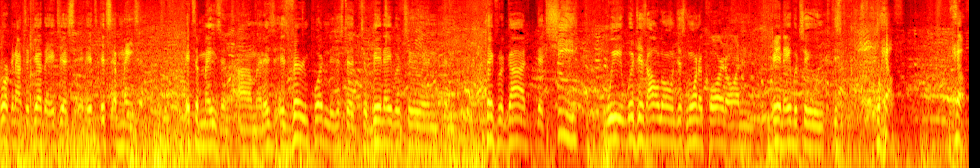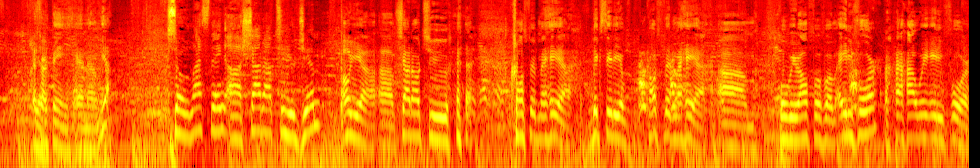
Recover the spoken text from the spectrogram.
working out together, it just it, it's amazing. It's amazing, um, and it's, it's very important to just to, to being able to and, and thankful to God that she we we're just all on just one accord on being able to just well health, health. That's Yeah. our thing, and um, yeah. So last thing, uh, shout out to your gym. Oh yeah! Uh, shout out to CrossFit Mexia, big city of CrossFit Mexia. Um, where we're off of um, 84, Highway 84.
